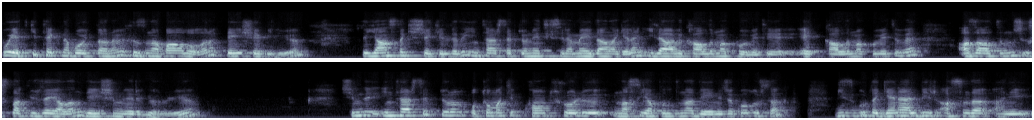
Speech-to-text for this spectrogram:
Bu etki tekne boyutlarına ve hızına bağlı olarak değişebiliyor. İşte Yans'taki şekilde de interseptörün etkisiyle meydana gelen ilave kaldırma kuvveti, ek kaldırma kuvveti ve azaltılmış ıslak yüzey alanı değişimleri görülüyor. Şimdi interseptörün otomatik kontrolü nasıl yapıldığına değinecek olursak biz burada genel bir aslında hani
